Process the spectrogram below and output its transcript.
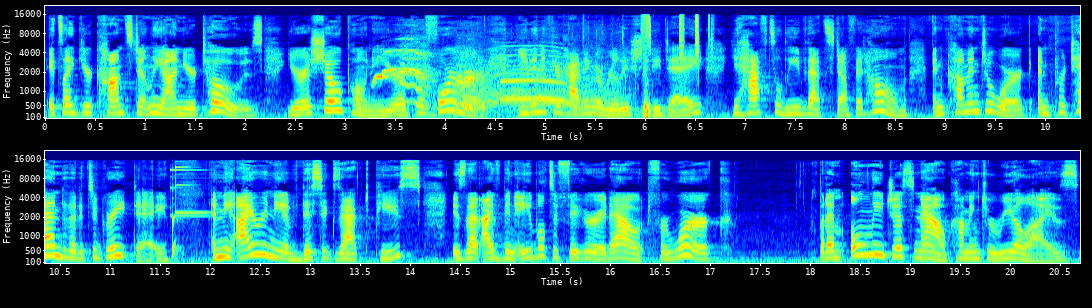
It's like you're constantly on your toes. You're a show pony, you're a performer. Even if you're having a really shitty day, you have to leave that stuff at home and come into work and pretend that it's a great day. And the irony of this exact piece is that I've been able to figure it out for work but I'm only just now coming to realize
